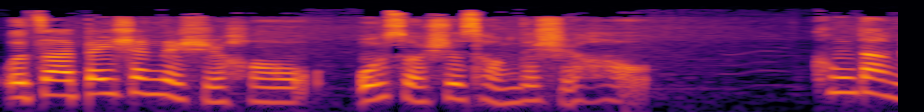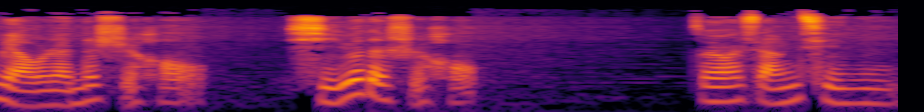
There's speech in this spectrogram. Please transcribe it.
我在悲伤的时候、无所适从的时候、空荡了然的时候、喜悦的时候，总要想起你。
